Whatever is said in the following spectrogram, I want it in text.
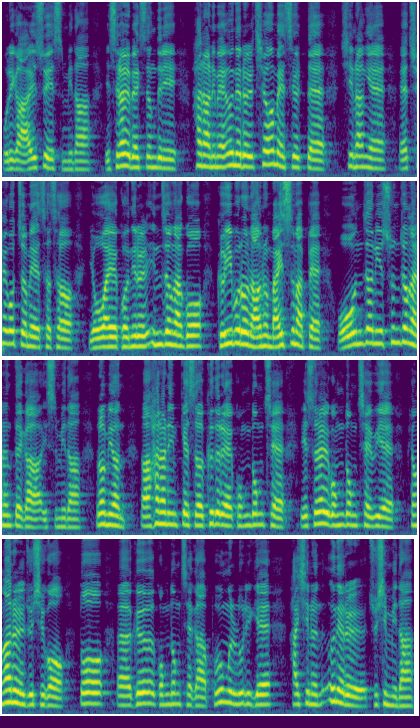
우리가 알 수 있습니다. 이스라엘 백성들이 하나님의 은혜를 체험했을 때 신앙의 최고점에 서서 여호와의 권위를 인정하고 그 입으로 나오는 말씀 앞에 온전히 순종하는 때가 있습니다. 그러면 아, 하나님께서 그들의 공동체 이스라엘 공동체 위에 평안을 주시고 또 그 공동체가 부흥을 누리게 하시는 은혜를 주십니다.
